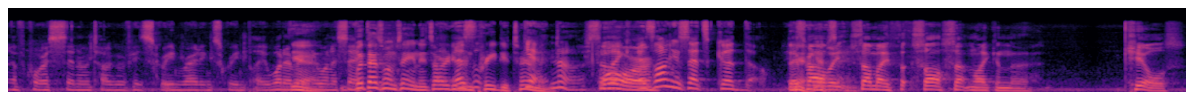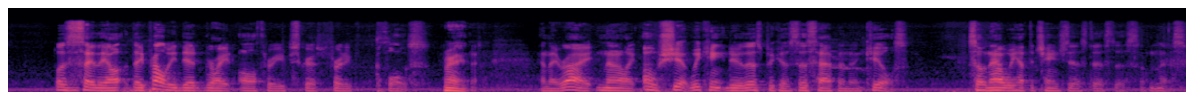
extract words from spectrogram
of course cinematography, screenwriting, screenplay, whatever Yeah. you want to say. But that's what I'm saying. It's already As been l- predetermined. Yeah, no. So Or- like, as long as that's good, though. They Yeah. probably Yeah. somebody th- saw something like in the kills. Let's just say they all, they probably did write all three scripts pretty close, Right. and they write and they're like, "Oh shit, we can't do this because this happened in kills." So now we have to change this, this, this, and this.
